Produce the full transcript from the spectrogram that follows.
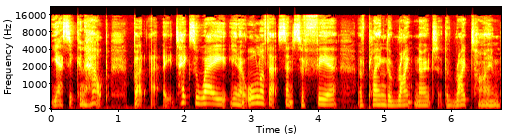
yes, it can help, but uh, it takes away, you know, all of that sense of fear of playing the right note at the right time,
